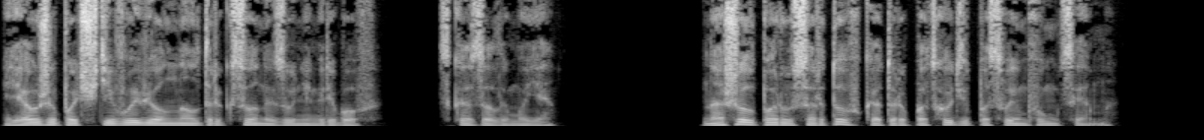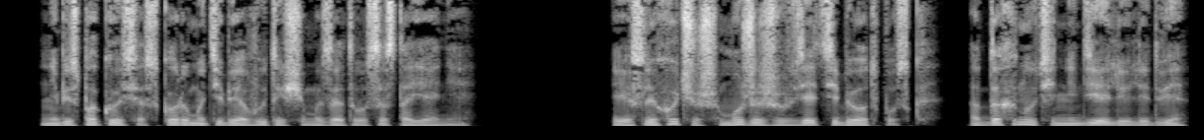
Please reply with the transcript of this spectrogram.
«Я уже почти вывел налтрексон из уни грибов», — сказал ему я. Нашел пару сортов, которые подходят по своим функциям. Не беспокойся, скоро мы тебя вытащим из этого состояния. Если хочешь, можешь взять себе отпуск, отдохнуть неделю или две.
